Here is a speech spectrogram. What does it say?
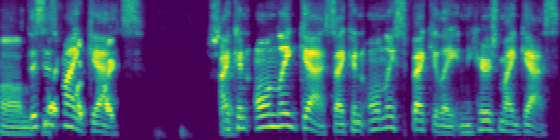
Um, This is like my what Guess. I can only guess. I can only speculate. And here's my guess.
